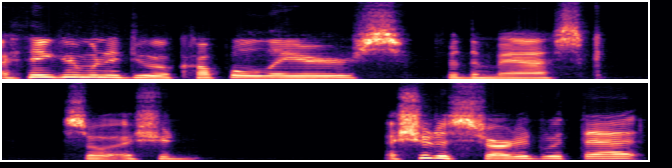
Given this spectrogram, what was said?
I think I'm gonna do a couple layers for the mask. So I should I should have started with that.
